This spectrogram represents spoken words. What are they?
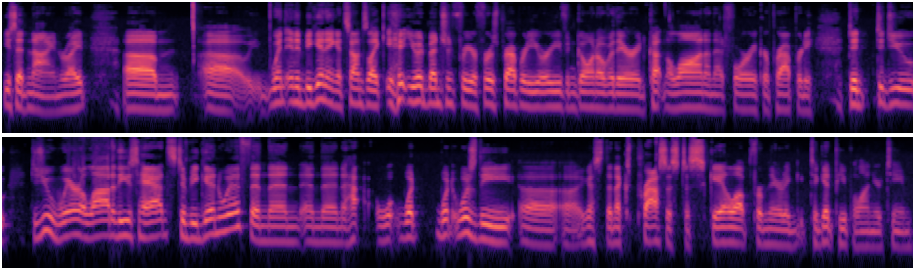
you said nine, right? Um, uh, when in the beginning, it sounds like you had mentioned for your first property, you were even going over there and cutting the lawn on that four acre property. Did did you did you wear a lot of these hats to begin with, and then and then how, what what was the uh, uh, I guess the next process to scale up from there to to get people on your team?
